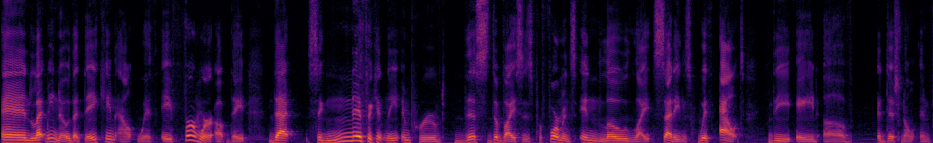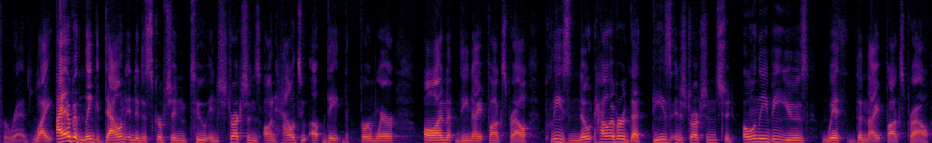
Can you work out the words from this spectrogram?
and let me know that they came out with a firmware update that significantly improved this device's performance in low light settings without the aid of additional infrared light. I have a link down in the description to instructions on how to update the firmware on the Night Fox Prowl. Please note, however, that these instructions should only be used with the Night Fox Prowl.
